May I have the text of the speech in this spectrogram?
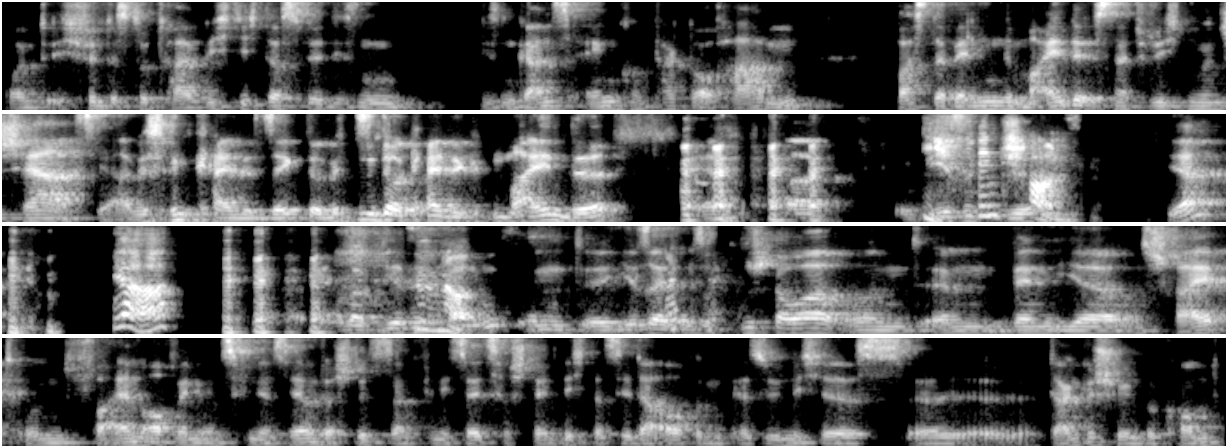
Und ich finde es total wichtig, dass wir diesen, diesen ganz engen Kontakt auch haben. Was der Berlin-Gemeinde ist natürlich nur ein Scherz. Ja, wir sind keine Sektor, wir sind auch keine Gemeinde. ich finde schon. Ja? Ja, aber wir sind genau. und äh, ihr seid unsere Zuschauer und ähm, wenn ihr uns schreibt und vor allem auch, wenn ihr uns finanziell unterstützt, dann finde ich selbstverständlich, dass ihr da auch ein persönliches äh, Dankeschön bekommt,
